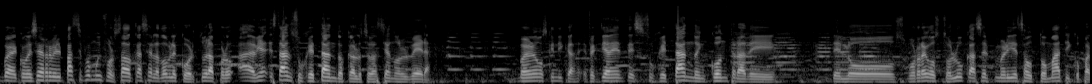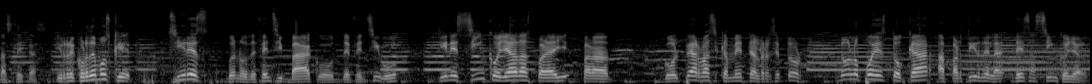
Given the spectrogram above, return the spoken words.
bueno, como decía el pase fue muy forzado, casi la doble cobertura, pero había- estaban sujetando a Carlos Sebastián Olvera. Veremos qué indica. Efectivamente, sujetando en contra de, de los Borregos Toluca, hacer el primer 10 automático para Aztecas. Y recordemos que si eres, bueno, defensive back o defensivo, tienes 5 yardas para, ir- para golpear básicamente al receptor. No lo puedes tocar a partir de, la- de esas 5 yardas.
